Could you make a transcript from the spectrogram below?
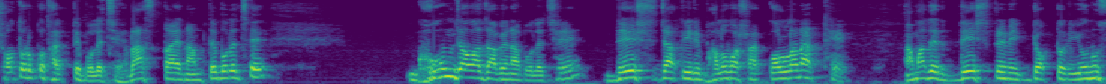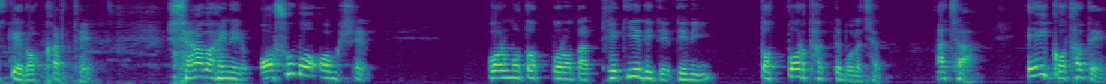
সতর্ক থাকতে বলেছে, রাস্তায় নামতে বলেছে ঘুম যাওয়া যাবে না বলেছে। দেশ জাতির ভালোবাসা কল্যাণার্থে আমাদের দেশপ্রেমিক ডক্টর ইউনুসকে রক্ষার্থে সেনাবাহিনীর অশুভ অংশের কর্মতৎপরতা ঠেকিয়ে দিতে তিনি তৎপর থাকতে বলেছেন। আচ্ছা এই কথাতে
